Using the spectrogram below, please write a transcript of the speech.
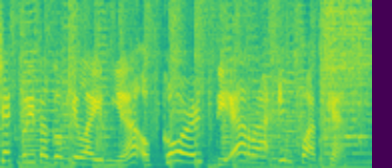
Cek berita gokil lainnya, of course, di Era in Podcast.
